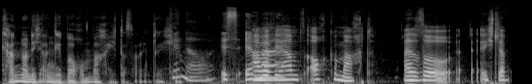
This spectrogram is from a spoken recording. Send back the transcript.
kann doch nicht angehen. Warum mache ich das eigentlich? Genau. Ist immer Aber wir haben es auch gemacht. Also ich glaube,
